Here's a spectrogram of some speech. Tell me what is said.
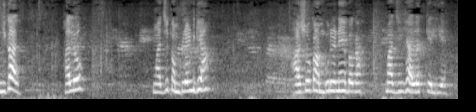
निकाल. हॅलो? माझी कंप्लेंट घ्या. अशोक आंबुरेने बघा माझी हालत केली आहे.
